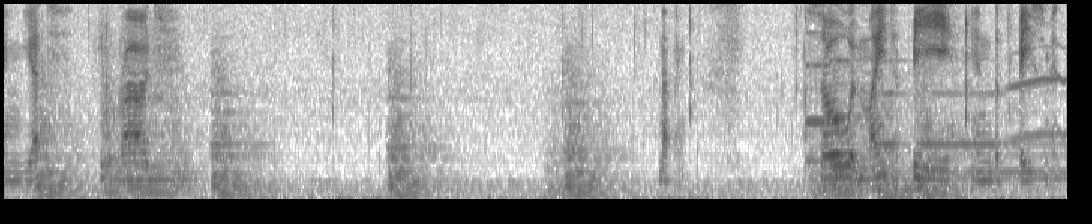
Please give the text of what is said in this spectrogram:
Nothing yet. Garage. Nothing. So it might be in the basement.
